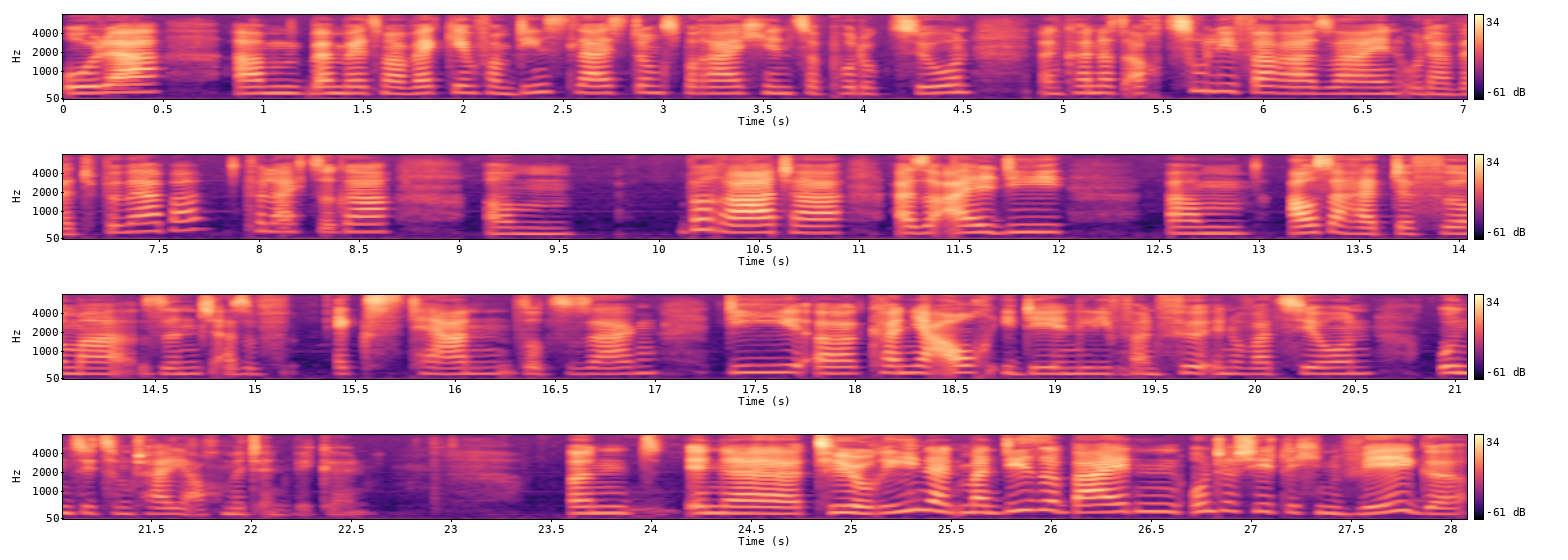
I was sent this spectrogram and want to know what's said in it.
Oder ähm, wenn wir jetzt mal weggehen vom Dienstleistungsbereich hin zur Produktion, dann können das auch Zulieferer sein oder Wettbewerber vielleicht sogar, ähm, Berater, also all die ähm, außerhalb der Firma sind, also extern sozusagen, die äh, können ja auch Ideen liefern für Innovation und sie zum Teil ja auch mitentwickeln. Und in der Theorie nennt man diese beiden unterschiedlichen Wege,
